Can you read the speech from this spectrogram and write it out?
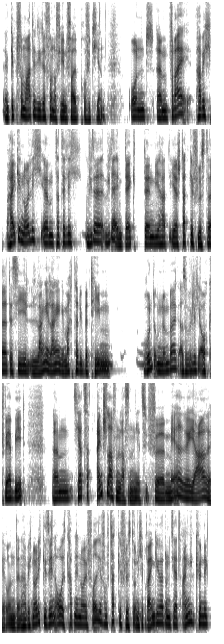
äh, gibt Formate, die davon auf jeden Fall profitieren. Und ähm, von daher habe ich Heike neulich ähm, tatsächlich wieder, wieder entdeckt, denn die hat ihr Stadtgeflüster, das sie lange, lange gemacht hat über Themen rund um Nürnberg, also wirklich auch querbeet. Ähm, sie hat es einschlafen lassen jetzt für mehrere Jahre. Und dann habe ich neulich gesehen, oh, es gab eine neue Folge vom Stadtgeflüster. Und ich habe reingehört und sie hat angekündigt,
